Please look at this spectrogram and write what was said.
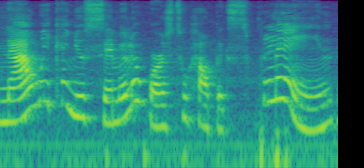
now we can use similar words to help explain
